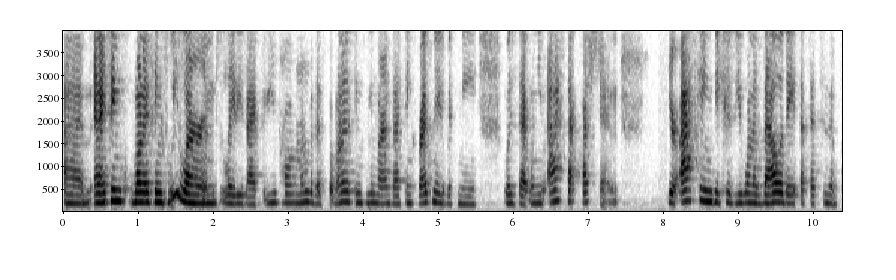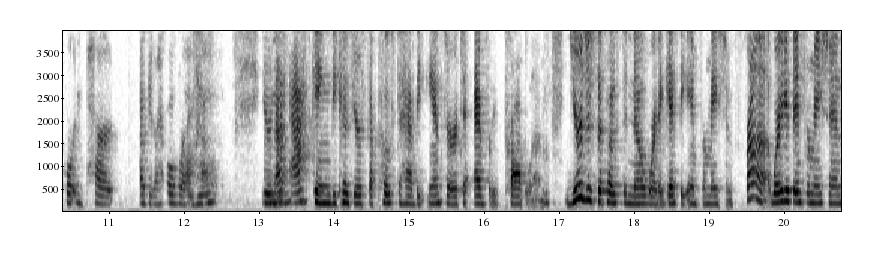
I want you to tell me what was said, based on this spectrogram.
um, and I think one of the things we learned, ladies, I you probably remember this, but one of the things we learned that I think resonated with me was that when you ask that question, you're asking because you want to validate that that's an important part of your overall mm-hmm. health. You're mm-hmm. not asking because you're supposed to have the answer to every problem. You're just supposed to know where to get the information from, where to get the information,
